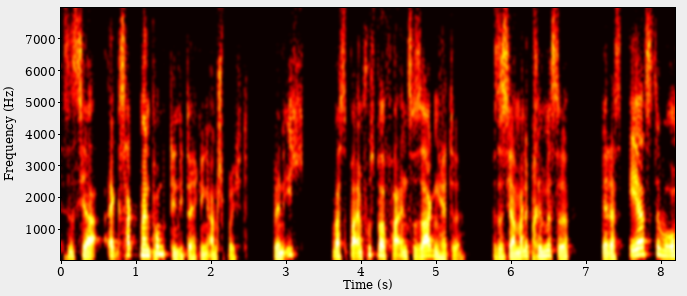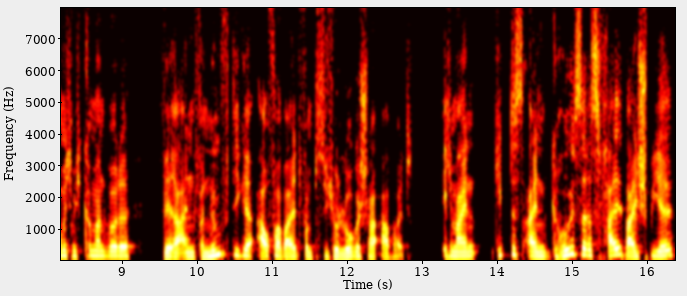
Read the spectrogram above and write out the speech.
Das ist ja exakt mein Punkt, den Dieter Hecking anspricht. Wenn ich was bei einem Fußballverein zu sagen hätte, das ist ja meine Prämisse, wäre das Erste, worum ich mich kümmern würde, wäre eine vernünftige Aufarbeit von psychologischer Arbeit. Ich meine, gibt es ein größeres Fallbeispiel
